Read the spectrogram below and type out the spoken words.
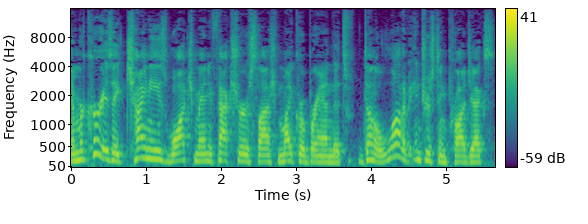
Now, Merkur is a Chinese watch manufacturer slash micro brand that's done a lot of interesting projects.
